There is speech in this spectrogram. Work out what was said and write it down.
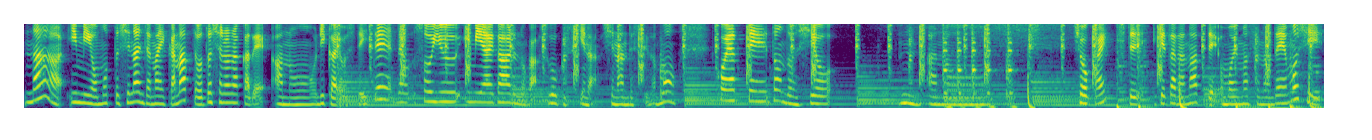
な意味を持った詩なんじゃないかなって私の中で、あの理解をしていてでそういう意味合いがあるのがすごく好きな詩なんですけどもこうやってどんどん詩を、うんあの紹介していけたらなって思いますのでもし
